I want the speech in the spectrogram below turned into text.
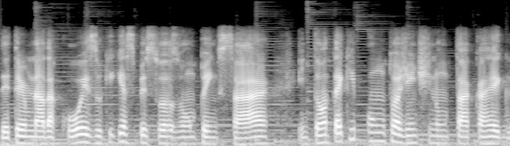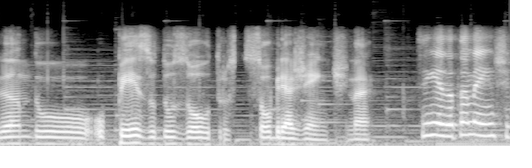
determinada coisa, o que, que as pessoas vão pensar. Então, até que ponto a gente não está carregando o peso dos outros sobre a gente, né? Sim, exatamente.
